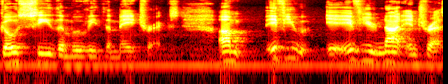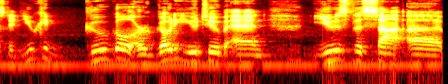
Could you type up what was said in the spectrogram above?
go see the movie The Matrix. Um, if you if you're not interested, you could Google or go to YouTube and use the uh,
